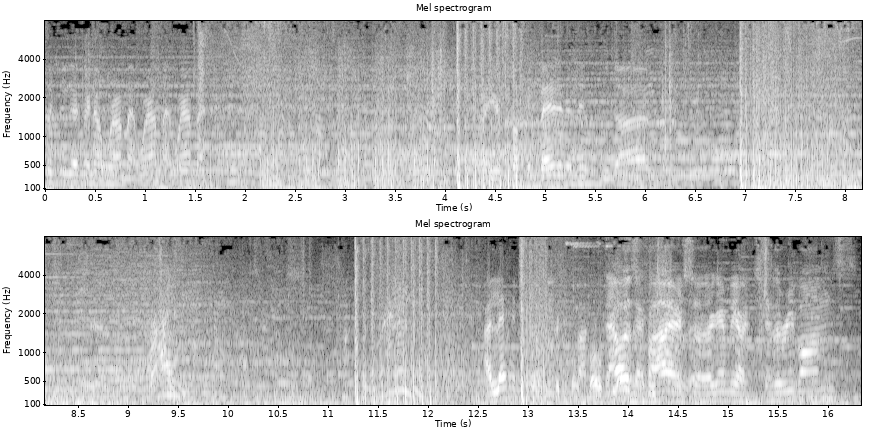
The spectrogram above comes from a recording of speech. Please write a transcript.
Look at you guys right now. Where I'm at. Where I'm at. Where I'm at. You're fucking better than this, dog. I let him That was fire. So they're gonna be artillery bombs.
